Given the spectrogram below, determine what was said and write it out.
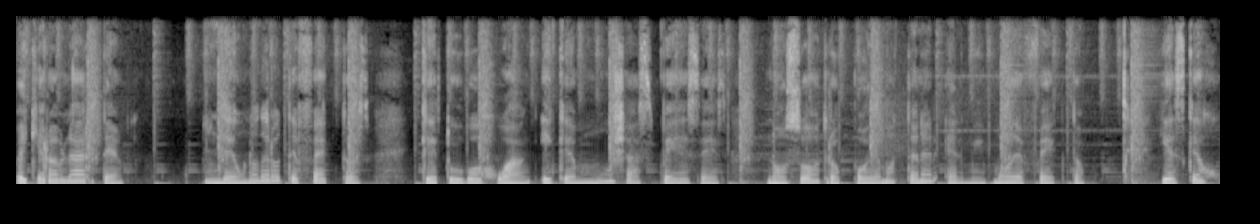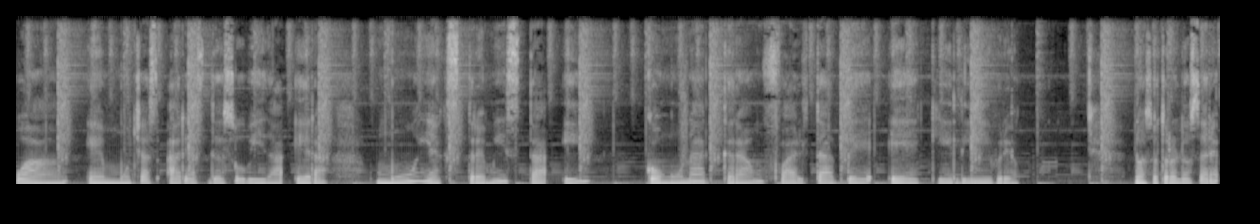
Hoy quiero hablarte de uno de los defectos que tuvo Juan y que muchas veces nosotros podemos tener el mismo defecto. Y es que Juan en muchas áreas de su vida era muy extremista y con una gran falta de equilibrio. Nosotros los seres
